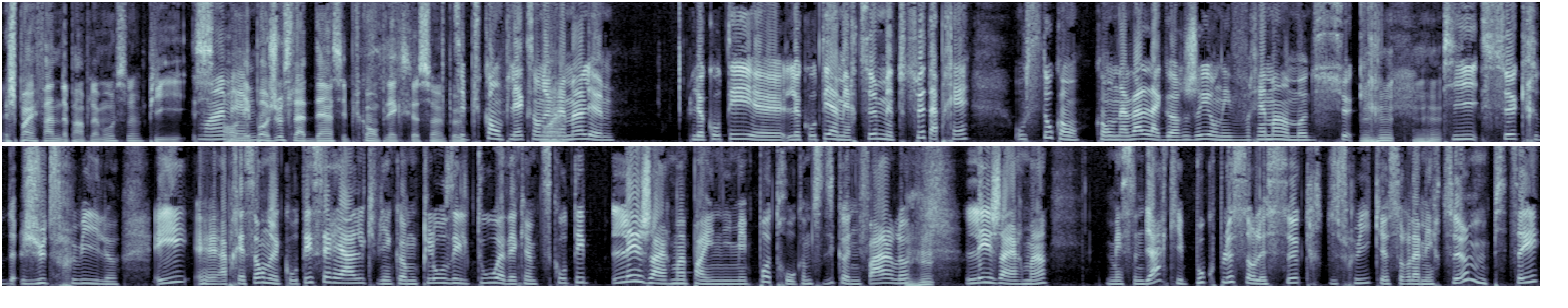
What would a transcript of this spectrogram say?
Je suis pas un fan de pamplemousse, là. Puis Ouais, on n'est pas juste là-dedans, c'est plus complexe que ça un peu. c'est plus complexe. On a vraiment le, le côté euh, le côté amertume, mais tout de suite après, aussitôt qu'on qu'on avale la gorgée, on est vraiment en mode sucre. Mhm, mhm. Puis sucre, de, jus de fruits, là. Et euh, après ça, on a un côté céréal qui vient comme closer le tout avec un petit côté légèrement piney, mais pas trop. Comme tu dis, conifère, là, Mhm. légèrement. Mais c'est une bière qui est beaucoup plus sur le sucre du fruit que sur l'amertume. Puis, tu sais,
